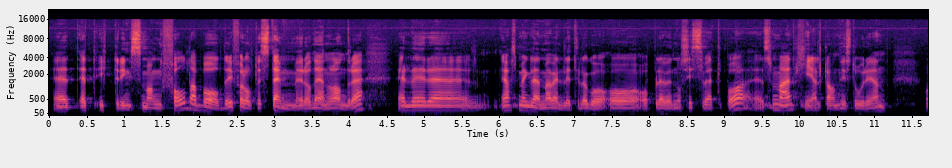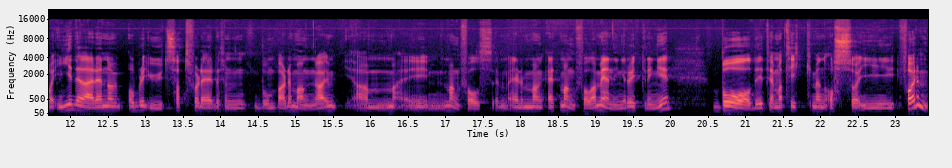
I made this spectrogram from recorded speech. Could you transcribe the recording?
Et, et ytringsmangfold, da, både i forhold til stemmer og det ene og det andre. Eller eh, ja, som jeg gleder meg veldig til å gå og oppleve noe Sisve etterpå, eh, som er en helt annen historie igjen. Og i det der å bli utsatt for det liksom, bombardementet av, mangfolds, et mangfold av meninger og ytringer, både i tematikk, men også i form,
